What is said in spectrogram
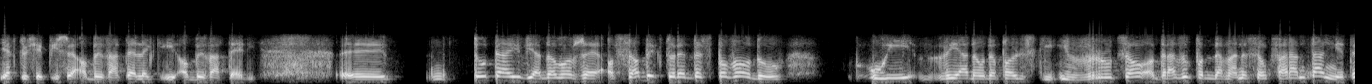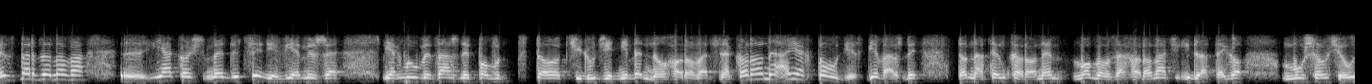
jak tu się pisze, obywatelek i obywateli. Y, tutaj wiadomo, że osoby, które bez powodu UI wyjadą do Polski i wrócą, od razu poddawane są kwarantannie. To jest bardzo nowa y, jakość w medycynie. Wiemy, że jak byłby ważny powód, to ci ludzie nie będą chorować na koronę, a jak powód jest nieważny, to na tę koronę mogą zachorować i dlatego muszą się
